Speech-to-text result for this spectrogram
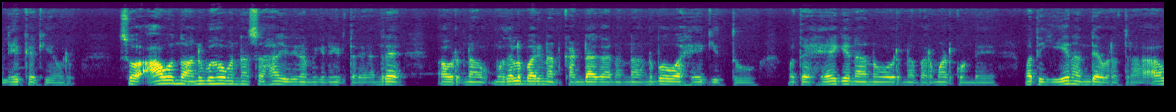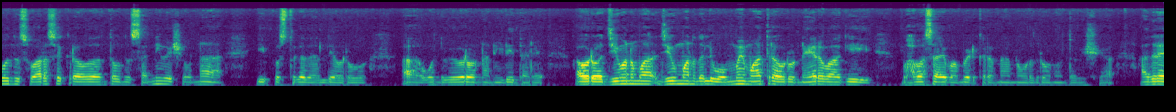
ಲೇಖಕಿಯವರು ಸೊ ಆ ಒಂದು ಅನುಭವವನ್ನು ಸಹ ಇಲ್ಲಿ ನಮಗೆ ನೀಡ್ತಾರೆ. ಅಂದರೆ, ಅವ್ರನ್ನ ಮೊದಲ ಬಾರಿ ನಾನು ಕಂಡಾಗ ನನ್ನ ಅನುಭವ ಹೇಗಿತ್ತು, ಮತ್ತು ಹೇಗೆ ನಾನು ಅವ್ರನ್ನ ಬರಮಾಡಿಕೊಂಡೆ, ಮತ್ತು ಏನು ಅಂದೆ ಅವ್ರ ಹತ್ರ, ಆ ಒಂದು ಸ್ವಾರಸ್ಯಕರವಾದಂಥ ಒಂದು ಸನ್ನಿವೇಶವನ್ನು ಈ ಪುಸ್ತಕದಲ್ಲಿ ಅವರು ಒಂದು ವಿವರವನ್ನು ನೀಡಿದ್ದಾರೆ. ಅವರ ಜೀವನ ಜೀವಮಾನದಲ್ಲಿ ಒಮ್ಮೆ ಮಾತ್ರ ಅವರು ನೇರವಾಗಿ ಬಾಬಾ ಸಾಹೇಬ್ ಅಂಬೇಡ್ಕರನ್ನು ನೋಡಿದ್ರು ಅನ್ನುವಂಥ ವಿಷಯ. ಆದರೆ,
